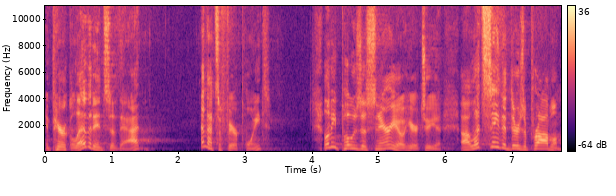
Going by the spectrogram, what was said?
empirical evidence of that, and that's a fair point. Let me pose a scenario here to you. Uh, let's say that there's a problem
